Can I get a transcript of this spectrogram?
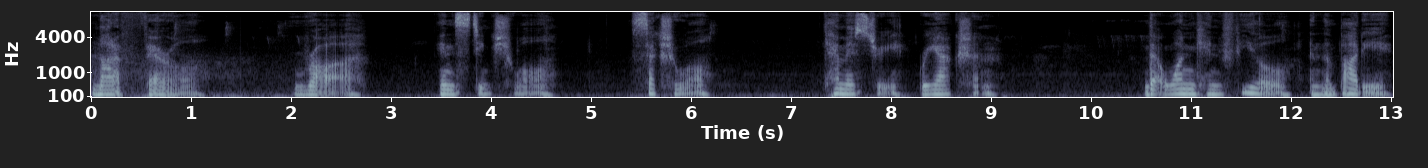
not a feral, raw, instinctual, sexual chemistry reaction that one can feel in the body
